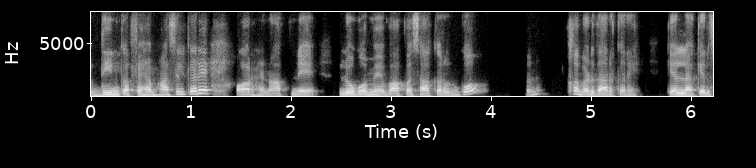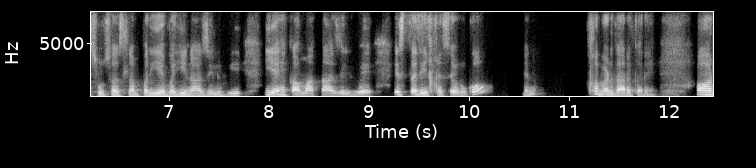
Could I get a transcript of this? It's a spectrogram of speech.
دین کا فہم حاصل کرے اور ہے نا اپنے لوگوں میں واپس آ کر ان کو ہے نا خبردار کریں کہ اللہ کے رسول صلی اللہ علیہ وسلم پر یہ وہی نازل ہوئی، یہ احکامات نازل ہوئے، اس طریقے سے ان کو ہے نا خبردار کریں۔ اور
